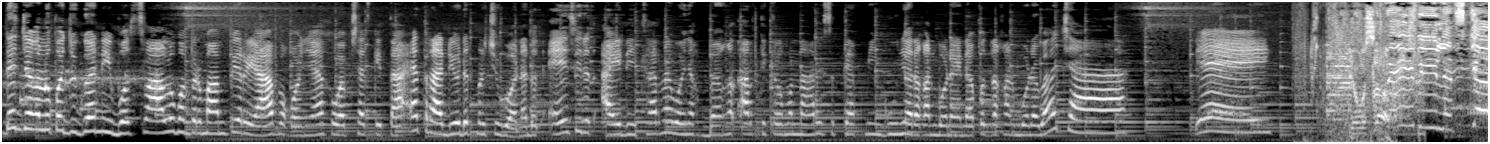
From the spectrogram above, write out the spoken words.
dan jangan lupa juga nih buat selalu mampir-mampir ya pokoknya ke website kita @radio.mercubuana.ac.id karena banyak banget artikel menarik setiap minggunya rekan Buana yang dapat rekan Buana baca. Yay! Baby, let's go!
